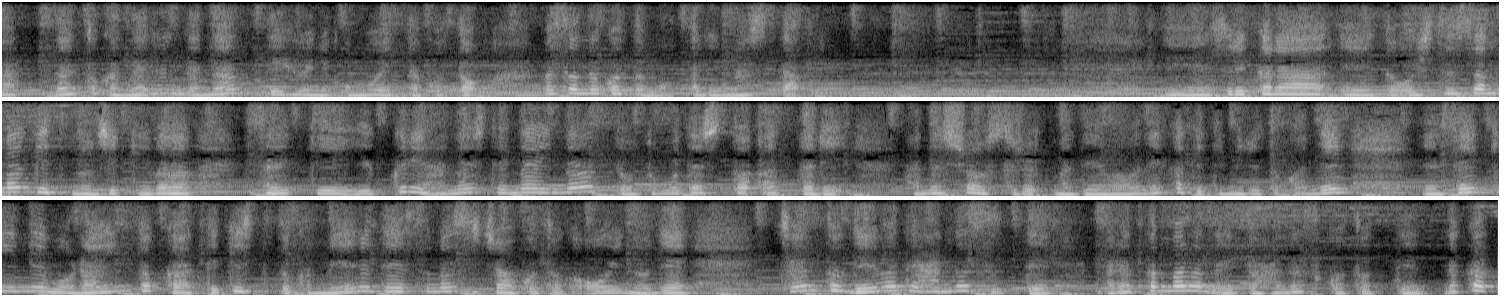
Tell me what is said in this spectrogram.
あ、なんとかなるんだなっていうふうに思えたこと、まあ、そんなこともありました。えー、それから、えーと、お羊座満月の時期は最近ゆっくり話してないなってお友達と会ったり話をする、まあ、電話をねかけてみるとかね、えー、最近ねもう LINE とかテキストとかメールで済ませちゃうことが多いのでちゃんと電話で話すって改まらないと話すことってなかった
